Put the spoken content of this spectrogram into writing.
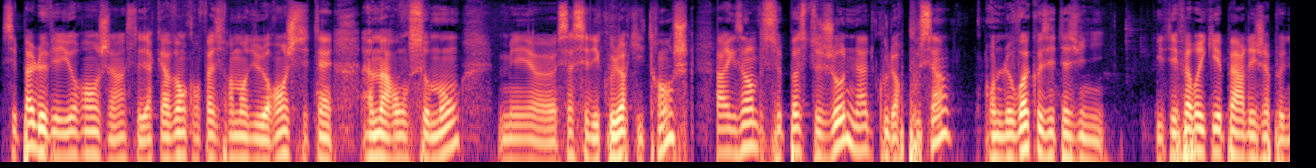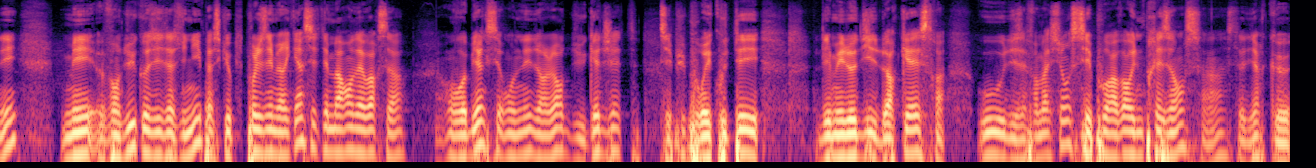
C'est pas le vieil orange, hein, c'est-à-dire qu'avant qu'on fasse vraiment du orange, c'était un marron saumon, mais euh, ça c'est des couleurs qui tranchent. Par exemple, ce poste jaune là de couleur poussin, on ne le voit qu'aux États-Unis. Il était fabriqué par les Japonais, mais vendu qu'aux États-Unis parce que pour les Américains, c'était marrant d'avoir ça. On voit bien que c'est, on est dans l'ordre du gadget. C'est plus pour écouter des mélodies de l'orchestre ou des informations, c'est pour avoir une présence. Hein. C'est-à-dire que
